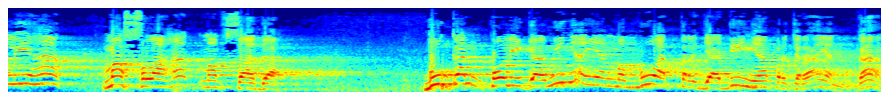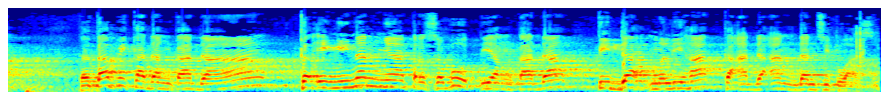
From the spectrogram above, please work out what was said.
melihat maslahat mafsadah. Bukan poligaminya yang membuat terjadinya perceraian, bukan. Tetapi kadang-kadang keinginannya tersebut yang kadang tidak melihat keadaan dan situasi.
